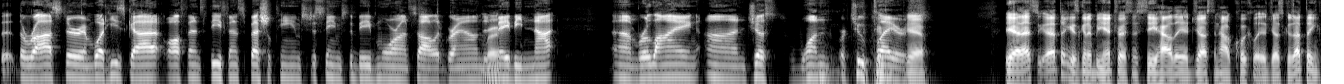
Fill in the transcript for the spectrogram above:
the the roster and what he's got, offense, defense, special teams, just seems to be more on solid ground, and Right. maybe not um, relying on just one or two players. Yeah. Yeah, that's. I think it's going to be interesting to see how they adjust and how quickly they adjust. Because I think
